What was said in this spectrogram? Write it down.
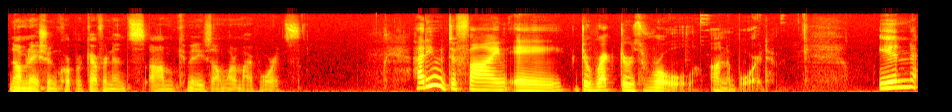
nomination and corporate governance um, committees on one of my boards. How do you define a director's role on a board? In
